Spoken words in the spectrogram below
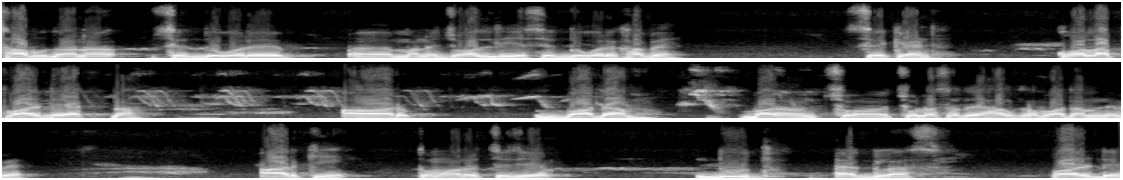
সাবুদানা সেদ্ধ করে মানে জল দিয়ে সেদ্ধ করে খাবে। সেকেন্ড কলা পার ডে একটা। আর বাদাম ছোলার সাথে হালকা বাদাম নেবে। আর কি, তোমার হচ্ছে যে দুধ এক গ্লাস পার ডে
